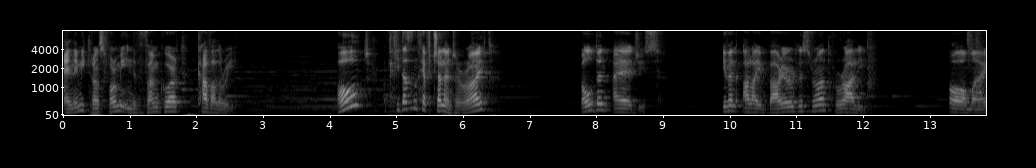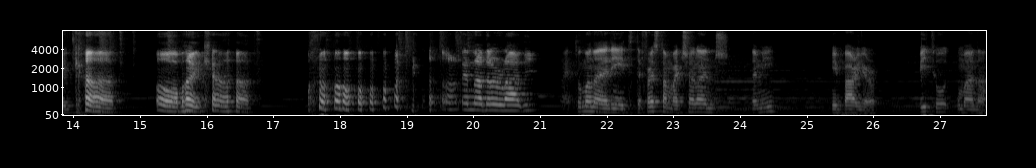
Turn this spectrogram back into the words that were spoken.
enemy transform me in Vanguard Cavalry. What? He doesn't have Challenger, right? Golden Aegis. Even ally barrier this round, Rally. Oh my god. Oh my god. Oh my god. Another Rally. Right, 2 mana Elite. The first time I challenge enemy, me barrier. 3 2 2 mana.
